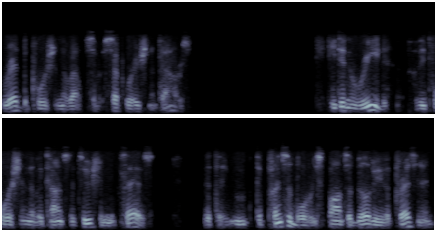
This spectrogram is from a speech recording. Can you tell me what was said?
read the portion about separation of powers. He didn't read the portion of the Constitution that says that the, the principal responsibility of the president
